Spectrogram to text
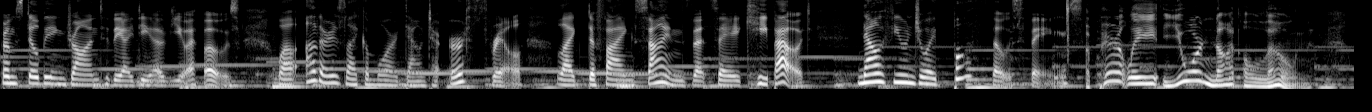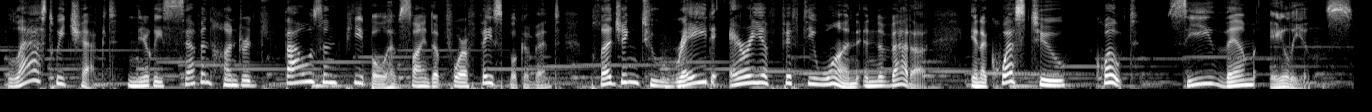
from still being drawn to the idea of UFOs, while others like a more down to earth thrill, like defying signs that say, keep out. Now, if you enjoy both those things, apparently you are not alone. Last we checked, nearly 700,000 people have signed up for a Facebook event pledging to raid Area 51 in Nevada in a quest to, quote, see them aliens.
